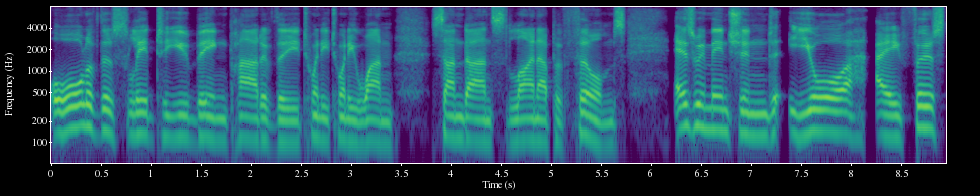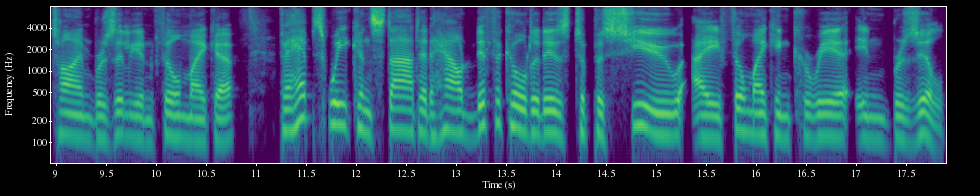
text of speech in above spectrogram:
all of this led to you being part of the 2021 Sundance lineup of films. As we mentioned, you're a first time Brazilian filmmaker. Perhaps we can start at how difficult it is to pursue a filmmaking career in Brazil.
